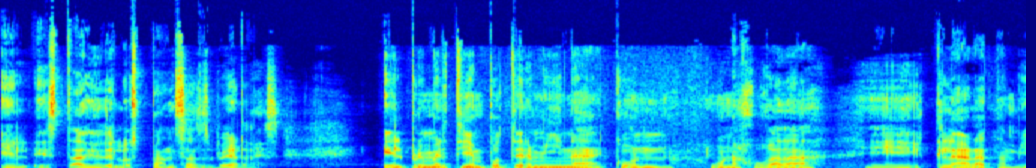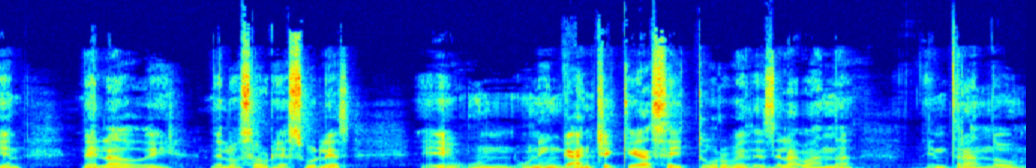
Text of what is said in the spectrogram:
el estadio de los Panzas Verdes. El primer tiempo termina con una jugada eh, clara también del lado de, los auriazules. Eh, un, un, enganche que hace Iturbe desde la banda, entrando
